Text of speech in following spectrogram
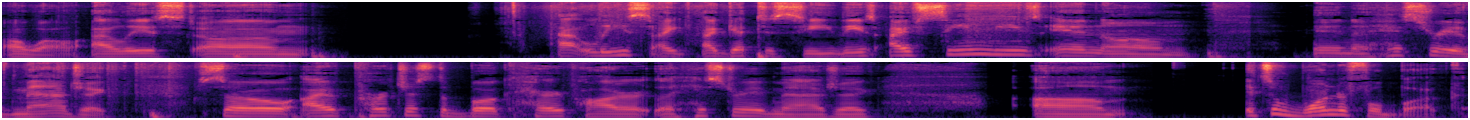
oh well. At least um, at least I, I get to see these. I've seen these in um in a history of magic. So I've purchased the book Harry Potter: The History of Magic. Um, it's a wonderful book.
